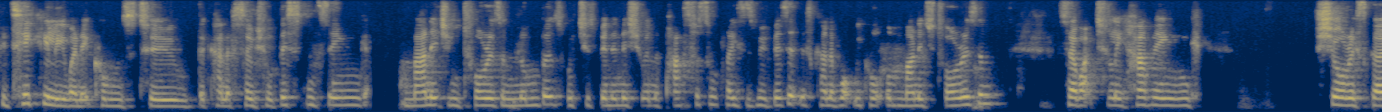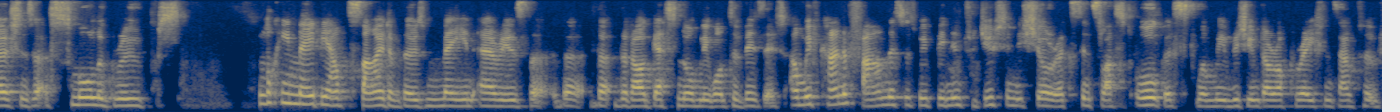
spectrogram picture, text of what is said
particularly when it comes to the kind of social distancing managing tourism numbers, which has been an issue in the past for some places we visit, this kind of what we call unmanaged tourism. So actually having shore excursions that are smaller groups, looking maybe outside of those main areas that, that, that, that, our guests normally want to visit. And we've kind of found this as we've been introducing the shore since last August when we resumed our operations out of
